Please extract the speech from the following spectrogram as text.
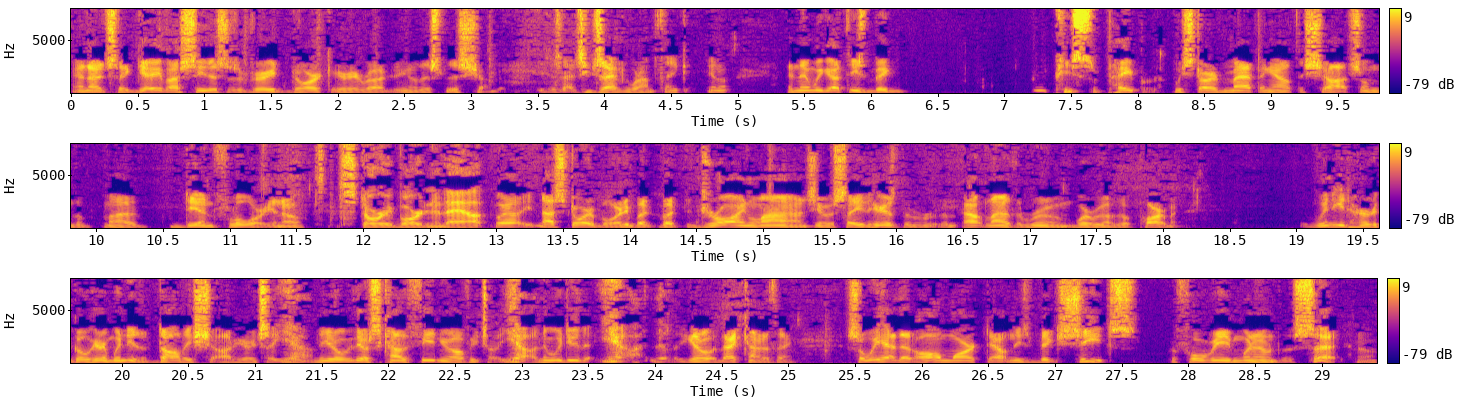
And I'd say, Gabe, I see this as a very dark area, right? You know, this, this shot. He says, that's exactly what I'm thinking, you know. And then we got these big pieces of paper. We started mapping out the shots on the, my den floor, you know. Storyboarding it out? Well, not storyboarding, but, but drawing lines, you know, say, here's the outline of the room where we're going to the apartment. We need her to go here and we need a dolly shot here and say, yeah, you know, they're just kind of feeding you off each other. Yeah. And then we do that. Yeah. You know, that kind of thing. So we had that all marked out in these big sheets before we even went onto the set, you know.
